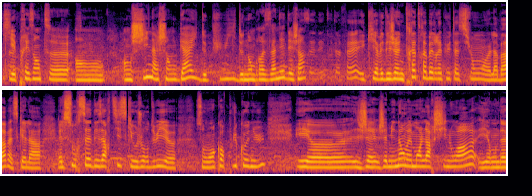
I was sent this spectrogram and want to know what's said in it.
qui est présente en, en, Chine, à Shanghai, depuis de nombreuses années déjà et qui avait déjà une très très belle réputation euh, là-bas parce qu'elle a, elle sourçait des artistes qui aujourd'hui euh, sont encore plus connus. Et euh, j'aime énormément l'art chinois et on a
